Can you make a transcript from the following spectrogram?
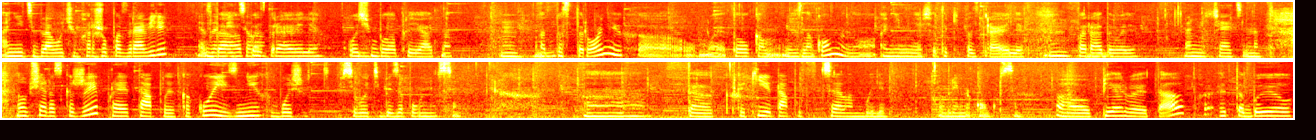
они тебя очень хорошо поздравили, я заметила. Да, поздравили. Очень mm-hmm. было приятно. Угу. От посторонних э, мы толком не знакомы, но они меня все-таки поздравили, угу. порадовали. Замечательно. Ну, вообще расскажи про этапы. Какой из них больше всего тебе запомнился? А, так. Какие этапы в целом были во время конкурса? А, первый этап – это был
